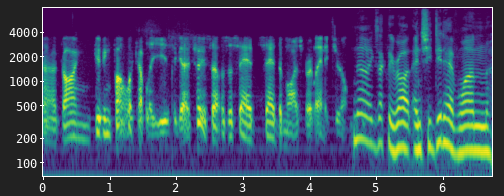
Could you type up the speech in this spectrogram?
uh, dying giving foal a couple of years ago too. So it was a sad, sad demise for Atlantic Jewel. No, exactly right. And she did have one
